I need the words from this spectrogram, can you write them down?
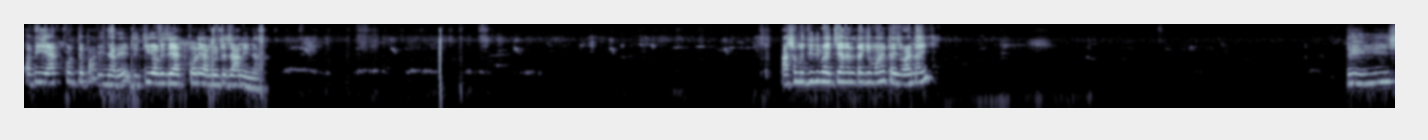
আমি অ্যাড করতে পারি না রে। যে কীভাবে যে অ্যাড করে আমি ওটা জানি না। আসামে দিদি ভাই চ্যানেলটা কি মনিটাইজ হয় নাই? ইস।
